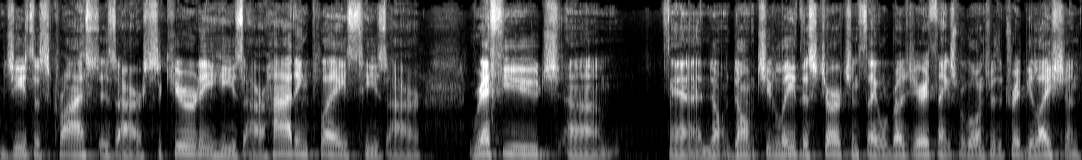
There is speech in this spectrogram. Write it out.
Jesus Christ is our security, he's our hiding place, he's our refuge. Um, and don't, don't you leave this church and say, well, Brother Jerry thinks we're going through the tribulation.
